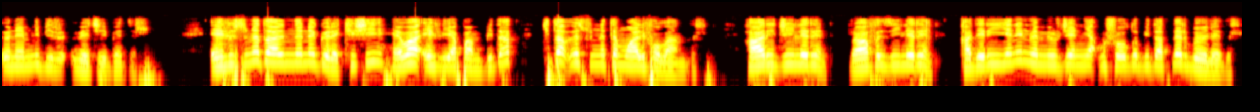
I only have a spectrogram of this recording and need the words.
önemli bir vecibedir. Ehl-i sünnet alimlerine göre kişiyi heva ehli yapan bidat, kitap ve sünnete muhalif olandır. Haricilerin, rafizilerin, kaderiyenin ve mürcenin yapmış olduğu bidatler böyledir.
